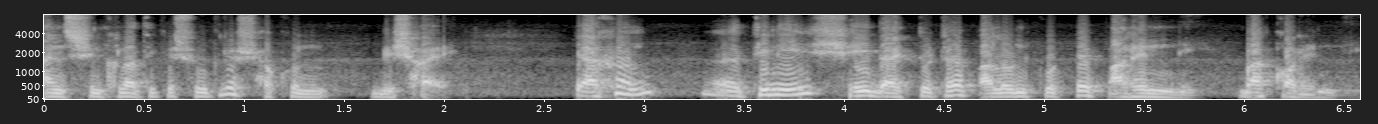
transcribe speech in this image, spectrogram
আইন শৃঙ্খলা থেকে শুরু করে সকল বিষয়ে। এখন তিনি সেই দায়িত্বটা পালন করতে পারেননি বা করেননি।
